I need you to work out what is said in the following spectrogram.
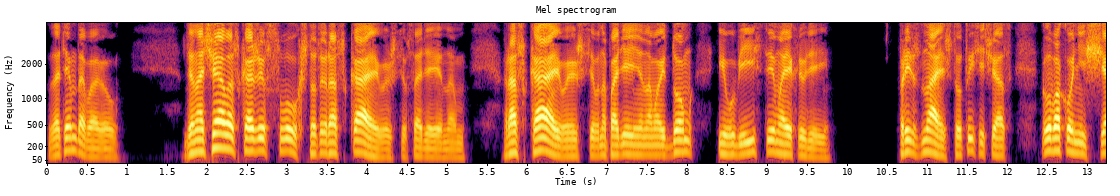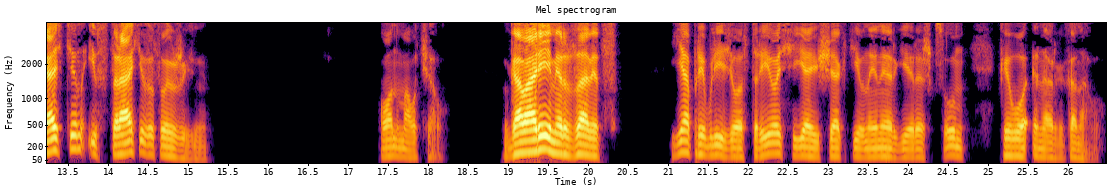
Затем добавил. — Для начала скажи вслух, что ты раскаиваешься в содеянном, раскаиваешься в нападении на мой дом и убийстве моих людей. Признай, что ты сейчас глубоко несчастен и в страхе за свою жизнь. Он молчал. — Говори, мерзавец! Я приблизил острие, сияющей активной энергии Решксун, к его энергоканалу.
